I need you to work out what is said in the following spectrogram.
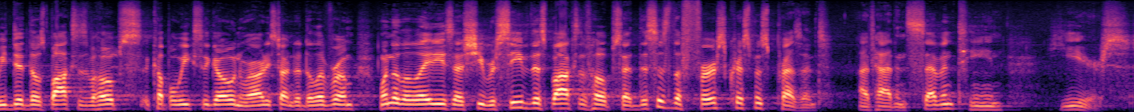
We did those boxes of hopes a couple weeks ago, and we're already starting to deliver them. One of the ladies, as she received this box of hope, said, This is the first Christmas present I've had in 17 years,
